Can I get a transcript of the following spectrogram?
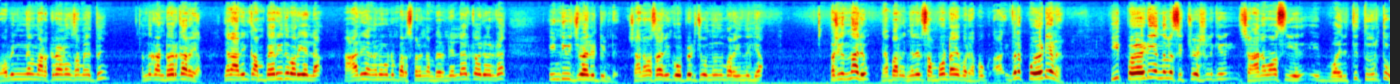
റോബിൻ ഇങ്ങനെ നടക്കുന്ന സമയത്ത് അന്ന് കണ്ടവർക്ക് അറിയാം. ഞാൻ ആരെയും കമ്പയർ ചെയ്ത് പറയല്ല. ആരെയും അങ്ങനെ കൊണ്ടും പരസ്പരം കമ്പയർ ചെയ്യില്ല എല്ലാവർക്കും അവരവരുടെ ഇൻഡിവിജ്വാലിറ്റി ഉണ്ട്. ഷാനവാസ് ആരെയും കോപ്പി അടിച്ച് വന്നൊന്നും പറയുന്നില്ല. പക്ഷേ എന്നാലും ഞാൻ പറ ഇങ്ങനെ ഒരു സംഭവം ഉണ്ടായാൽ പറയാം അപ്പോൾ ഇവരെ പേടിയാണ്. ഈ പേടി എന്നുള്ള സിറ്റുവേഷനിലേക്ക് ഷാനവാസ് വരുത്തി തീർത്തു.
